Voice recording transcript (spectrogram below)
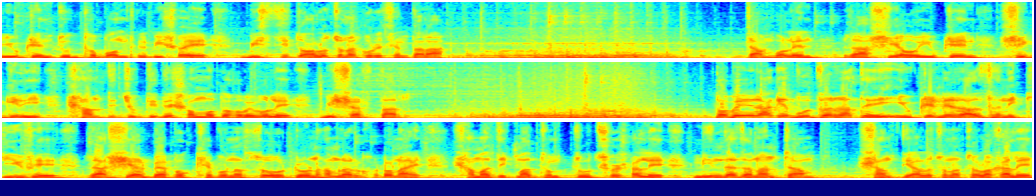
ইউক্রেন যুদ্ধ বন্ধের বিষয়ে বিস্তৃত আলোচনা করেছেন তারা। ট্রাম্প বলেন, রাশিয়া ও ইউক্রেন শিগগিরই শান্তি চুক্তিতে সম্মত হবে বলে বিশ্বাস তার। তবে এর আগে বুধবার রাতে ইউক্রেনের রাজধানী কিভে রাশিয়ার ব্যাপক ক্ষেপণাস্ত্র ও ড্রোন হামলার ঘটনায় সামাজিক মাধ্যম ট্রুথ সোশ্যালে নিন্দা জানান ট্রাম্প। শান্তি আলোচনা চলাকালে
